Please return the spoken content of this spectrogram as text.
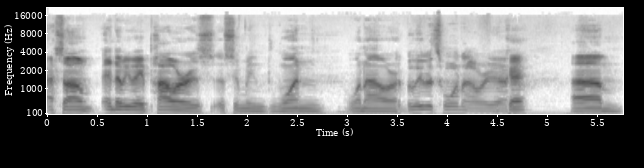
I saw NWA Power is assuming one one hour. I believe it's one hour. Yeah. Okay. Um,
